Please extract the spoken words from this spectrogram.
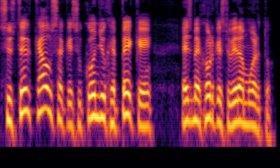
Si usted causa que su cónyuge peque, es mejor que estuviera muerto.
